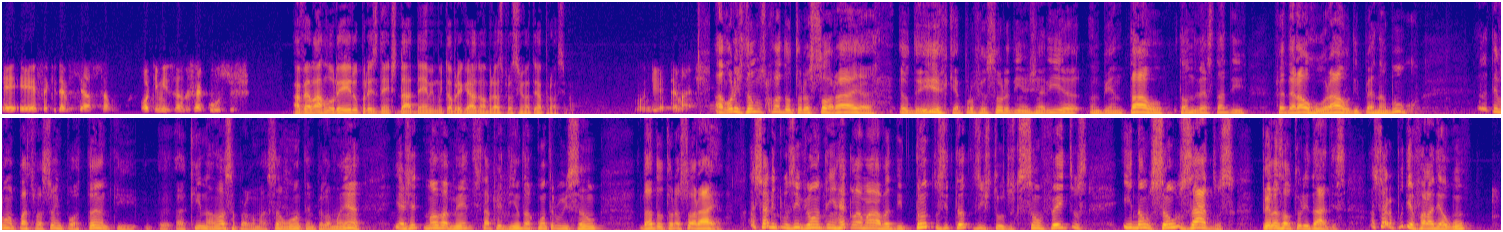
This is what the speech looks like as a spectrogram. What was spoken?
É, é essa que deve ser a ação, otimizando os recursos. Avelar Loureiro, presidente da ADEME, muito obrigado, um abraço para o senhor, até a próxima. Bom dia, até mais. Agora estamos com a doutora Soraya Eudeir, que é professora de Engenharia Ambiental da Universidade Federal Rural de Pernambuco. Ela teve uma participação importante eh, aqui na nossa programação ontem pela manhã e a gente novamente está pedindo a contribuição da doutora Soraya. A senhora, inclusive, ontem reclamava de tantos e tantos estudos que são feitos e não são usados pelas autoridades. A senhora podia falar de algum?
